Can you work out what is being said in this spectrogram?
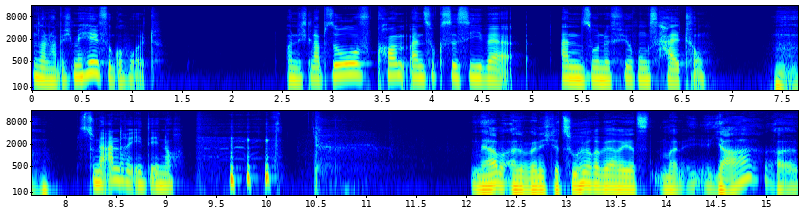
Und dann habe ich mir Hilfe geholt. Und ich glaube, so kommt man sukzessive an so eine Führungshaltung. Mhm. Hast du eine andere Idee noch? Ja, also wenn ich dir zuhöre, wäre jetzt mein Ja, äh,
